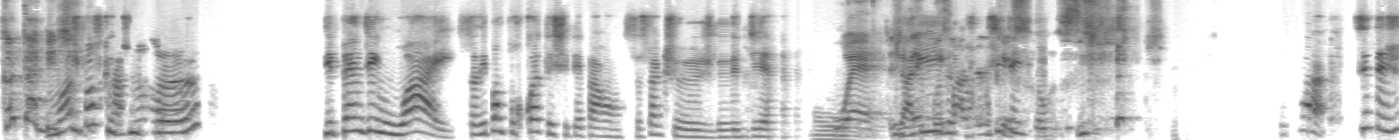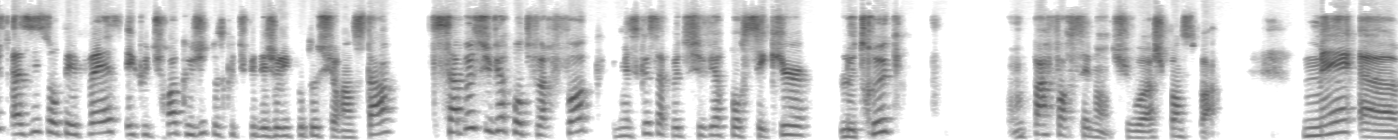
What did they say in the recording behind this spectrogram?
Quand t'habites Moi, chez je pense que tu peux. Depending why. Ça dépend pourquoi tu es chez tes parents. C'est ça que je, je veux dire. Ouais, j'allais poser la même t'es- question aussi. Voilà. Si tu es juste assis sur tes fesses et que tu crois que juste parce que tu fais des jolies photos sur Insta, ça peut suffire pour te faire fuck, mais est-ce que ça peut te suffire pour secure le truc? Pas forcément, tu vois, je pense pas. Mais euh,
